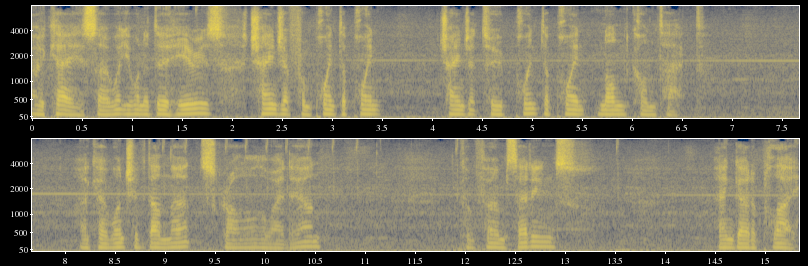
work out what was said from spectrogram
Okay, so what you want to do here is change it from point to point, change it to point to point non-contact. Okay, once you've done that, scroll all the way down confirm settings and go to play.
